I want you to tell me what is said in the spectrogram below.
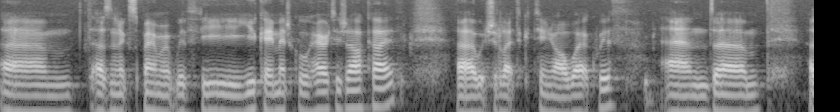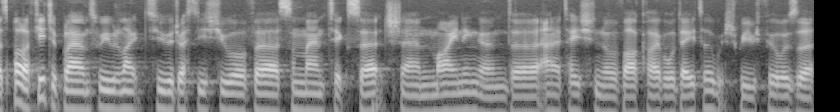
um, as an experiment with the UK Medical Heritage Archive, uh, which we'd like to continue our work with. And um, as part of future plans, we would like to address the issue of uh, semantic search and mining and uh, annotation of archival data, which we feel is uh,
